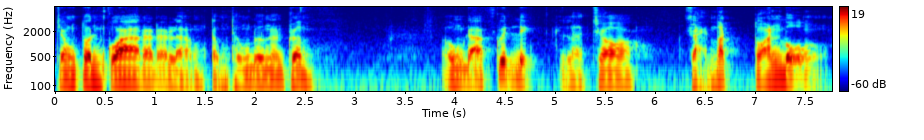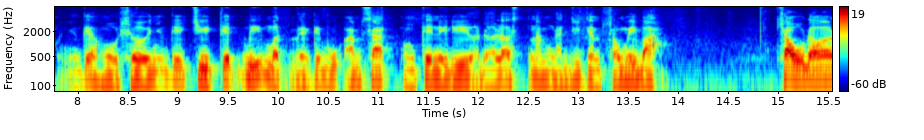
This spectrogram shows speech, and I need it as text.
trong tuần qua đó, đó là tổng thống Donald Trump ông đã quyết định là cho giải mật toàn bộ những cái hồ sơ những cái chi tiết bí mật về cái vụ ám sát ông Kennedy ở Dallas năm 1963 sau đó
